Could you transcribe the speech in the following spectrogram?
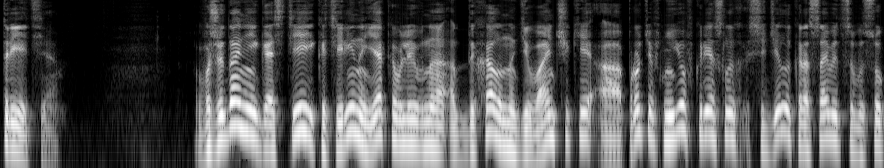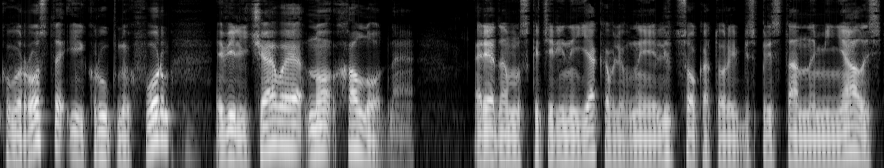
Третье. В ожидании гостей Екатерина Яковлевна отдыхала на диванчике, а против нее в креслах сидела красавица высокого роста и крупных форм, величавая, но холодная. Рядом с Катериной Яковлевной, лицо которой беспрестанно менялось,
